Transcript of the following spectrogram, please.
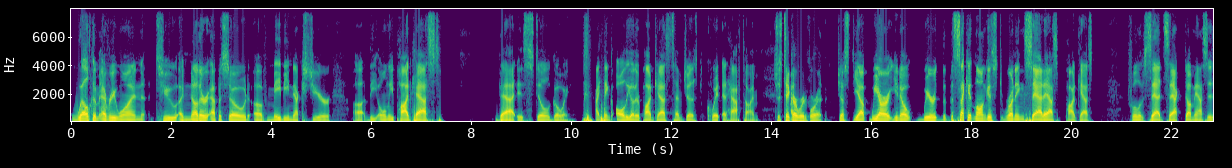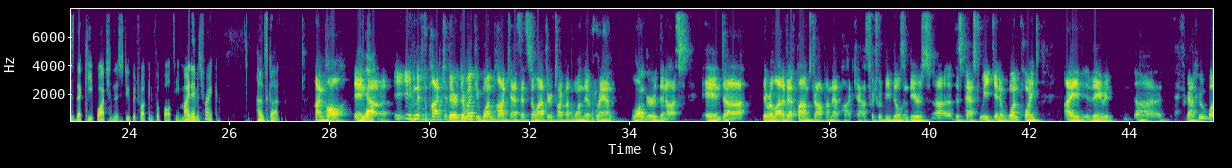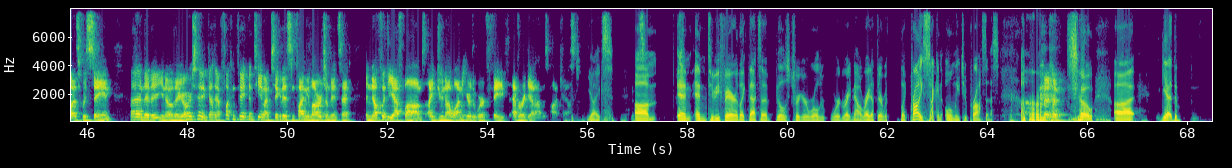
Welcome, everyone, to another episode of Maybe Next Year, uh, the only podcast that is still going. I think all the other podcasts have just quit at halftime. Just take our word for it. Just, yep. We are, you know, we're the, the second longest running sad ass podcast full of sad sack dumbasses that keep watching this stupid fucking football team. My name is Frank. I'm Scott. I'm Paul, and Yeah. uh, even if the podcast there there might be one podcast that's still out there talked about the one that ran longer than us, and uh, there were a lot of f bombs dropped on that podcast, which would be Bills and Beers uh, this past week. And at one point, I they uh, I forgot who it was was saying, and they, they you know they always say got to have fucking faith in the team. I'm sick of this, and finally large and said. Enough with the f bombs. I do not want to hear the word faith ever again on this podcast. Yikes. Um, and and to be fair, like that's a Bill's trigger world word right now, right up there with like probably second only to process. Um, so, uh, yeah, the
